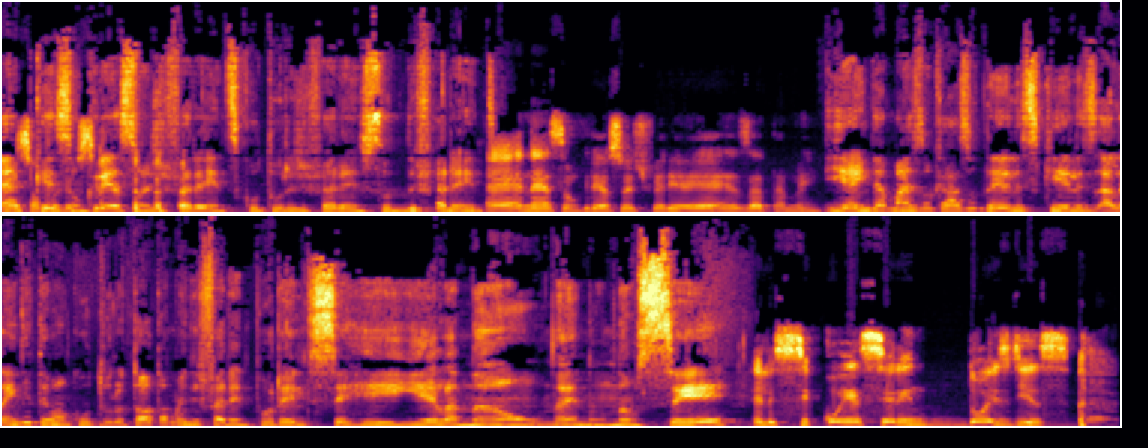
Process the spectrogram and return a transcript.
é, porque por são criações diferentes, culturas diferentes, tudo diferente. É, né? São criações diferentes. É, exatamente. E ainda mais no caso deles, que eles, além de ter uma cultura totalmente diferente, por ele ser rei e ela não, né? Não, não ser. Eles se conhecerem em dois dias.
